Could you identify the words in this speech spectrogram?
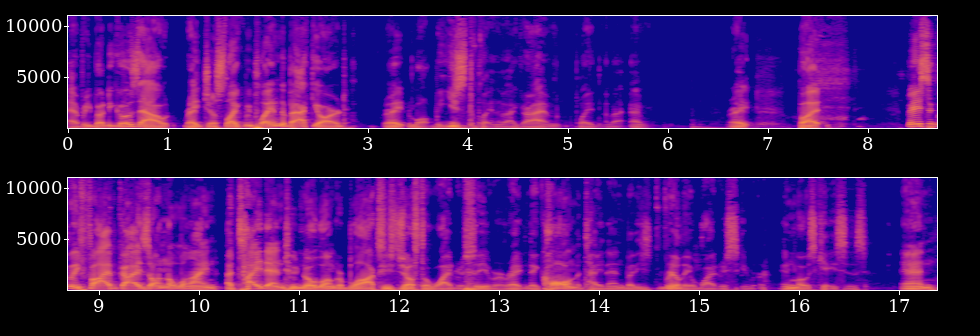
everybody goes out, right? Just like we play in the backyard, right? Well, we used to play in the backyard. I haven't played in the back, right? But basically five guys on the line, a tight end who no longer blocks. He's just a wide receiver, right? And they call him a tight end, but he's really a wide receiver in most cases. And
